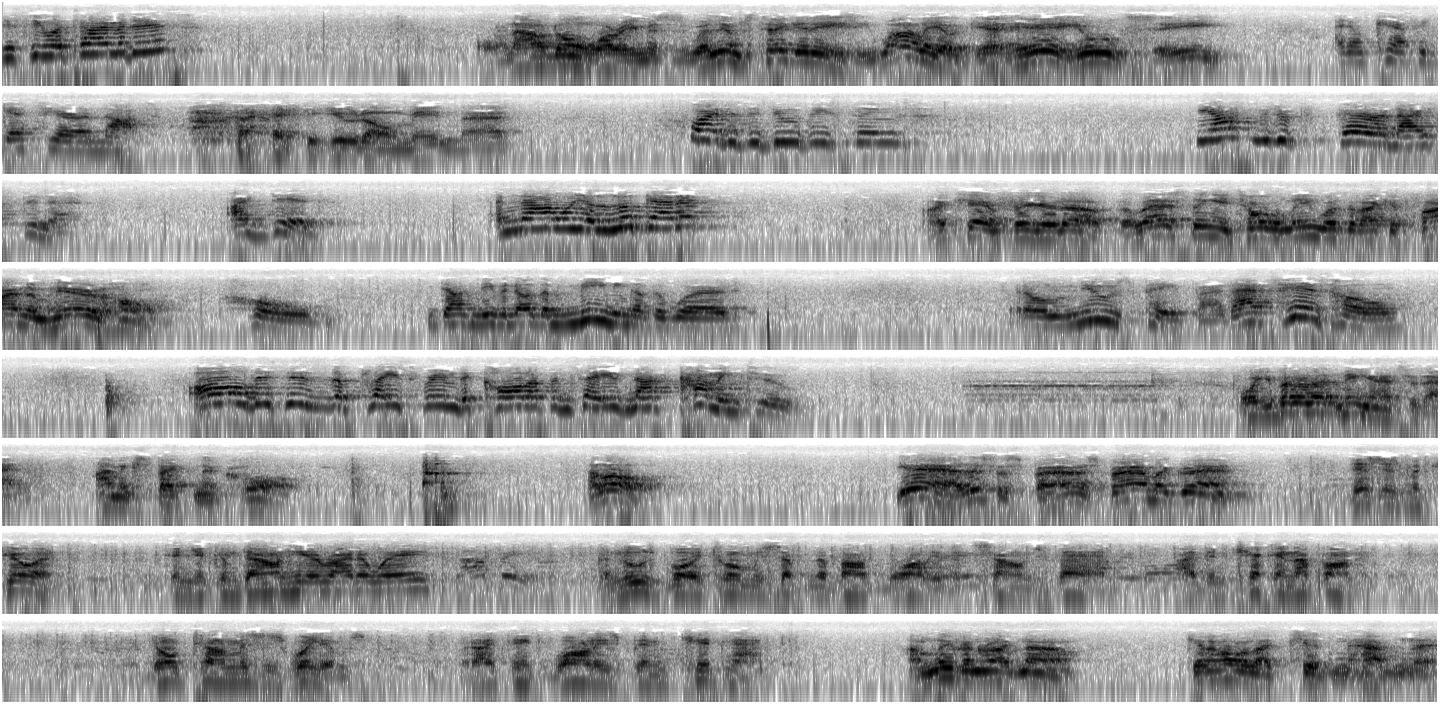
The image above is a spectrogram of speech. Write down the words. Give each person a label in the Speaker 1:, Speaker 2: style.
Speaker 1: You see what time it is?
Speaker 2: Oh, now don't worry, Mrs. Williams. Take it easy. Wally'll get here. You'll see.
Speaker 1: I don't care if he gets here or not.
Speaker 2: You don't mean that.
Speaker 1: Why does he do these things? He asked me to prepare a nice dinner. I did. And now will you look at it?
Speaker 2: I can't figure it out. The last thing he told me was that I could find him here at home.
Speaker 1: Home. He doesn't even know the meaning of the word. That old newspaper, that's his home. All this is is a place for him to call up and say he's not coming to.
Speaker 2: Well, you better let me answer that. I'm expecting a call. Hello? Yeah, this is Sparrow, Sparrow McGran.
Speaker 3: This is McEwen. Can you come down here right away? The newsboy told me something about Wally that sounds bad. I've been checking up on it. Don't tell Mrs. Williams, but I think Wally's been kidnapped.
Speaker 2: I'm leaving right now. Get a hold of that kid and have him there.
